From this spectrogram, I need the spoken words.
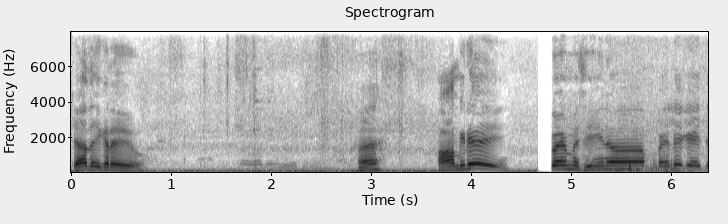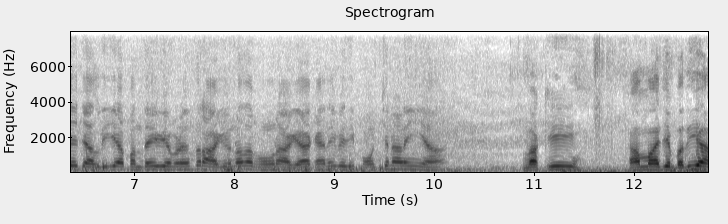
ਕਿਆ ਦੇਖ ਰਹੇ ਹੋ? ਹੈ? ਹਾਂ ਵੀਰੇ। ਕੋਈ ਮਸ਼ੀਨ ਪਹਿਲੇ ਗੇਜ ਤੇ ਚੱਲਦੀ ਆ, ਬੰਦੇ ਵੀ ਆਪਣੇ ਉੱਧਰ ਆ ਗਏ, ਉਹਨਾਂ ਦਾ ਫੋਨ ਆ ਗਿਆ, ਕਹਿੰਦੇ ਵੀ ਅਸੀਂ ਪਹੁੰਚਣ ਵਾਲੇ ਹੀ ਆ। ਬਾਕੀ ਕੰਮ ਅਜੇ ਵਧੀਆ,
